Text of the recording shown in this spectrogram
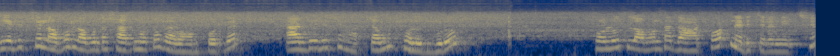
দিয়ে দিচ্ছি লবণ, লবণটা স্বাদ মতো ব্যবহার করবে। আর দিয়ে দিচ্ছি হাফ চামচ হলুদ গুঁড়ো। হলুদ, লবণটা দেওয়ার পর নেড়ে চেড়ে নিচ্ছে।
